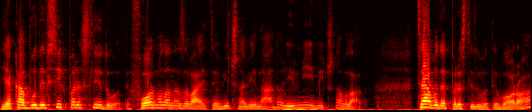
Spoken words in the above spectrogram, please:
яка буде всіх переслідувати. Формула називається Вічна війна дорівнює вічна влада. Це буде переслідувати ворога,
